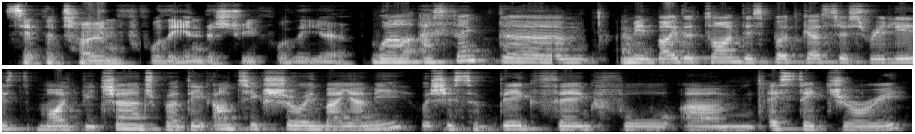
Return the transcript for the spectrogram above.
set the tone for the industry for the year well i think the i mean by the time this podcast is released might be changed but the antique show in miami which is a big thing for um, estate jewelry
